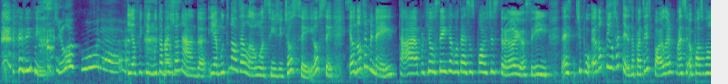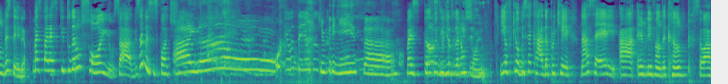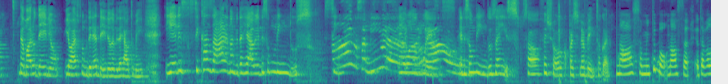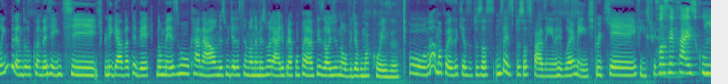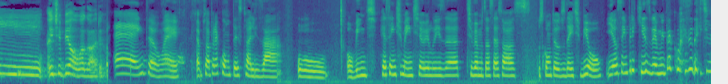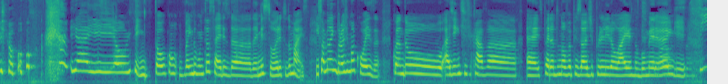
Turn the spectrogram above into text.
Mas enfim. Que loucura! E eu fiquei muito apaixonada. E é muito novelão, assim, gente. Eu sei, eu sei. Eu não terminei, tá? Porque eu sei que acontece uns posts estranhos, assim. É, tipo, eu não tenho certeza, pode ser spoiler, mas eu posso falar uma besteira. Mas parece que tudo era um sonho, sabe? Sabe esses posts? Ai, não! Eu odeio. Que preguiça! Mas pelo Nossa, que eu entendi, tudo era um sonho. E eu fiquei obcecada porque na série, a Emily Van de Kamp, sei lá, namora o Daniel. E eu acho que o nome dele é Daniel na vida real também. E eles se casaram na vida real e eles são lindos. Sim. Ai, não sabia! eu Que amo legal. eles. Eles são lindos, é isso. Só fechou o compartilhamento agora. Nossa, muito bom. Nossa, eu tava lembrando quando a gente, tipo, ligava a TV no mesmo canal, no mesmo dia da semana, no mesmo horário, pra acompanhar um episódio novo de alguma coisa. Tipo, não é uma coisa que as pessoas. Não sei se as pessoas fazem ainda regularmente. Porque, enfim, stream- Você faz com HBO agora. É, então, é. É Só pra contextualizar o ouvinte, recentemente eu e Luísa tivemos acesso aos os conteúdos da HBO. E eu sempre quis ver muita coisa da HBO. e aí eu, enfim, tô com- vendo muitas séries da, da emissora e tudo mais. E só me lembrou de uma coisa. Quando a gente ficava é, esperando o novo episódio de Pretty Little Liars no Boomerang,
